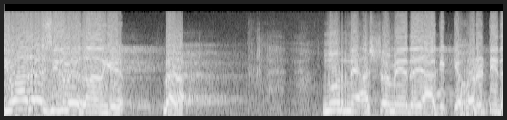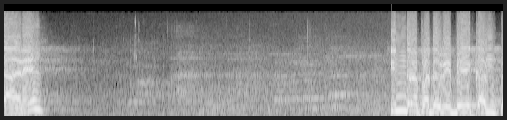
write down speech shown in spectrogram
ಇವಾಗಲೇ ಸಿಗಬೇಕು ನನಗೆ. ಬೇಡ. ನೂರನೇ ಅಶ್ವಮೇಧ ಯಾಗಕ್ಕೆ ಹೊರಟಿದ್ದಾನೆ. ಇಂದ್ರ ಪದವಿ ಬೇಕಂತ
